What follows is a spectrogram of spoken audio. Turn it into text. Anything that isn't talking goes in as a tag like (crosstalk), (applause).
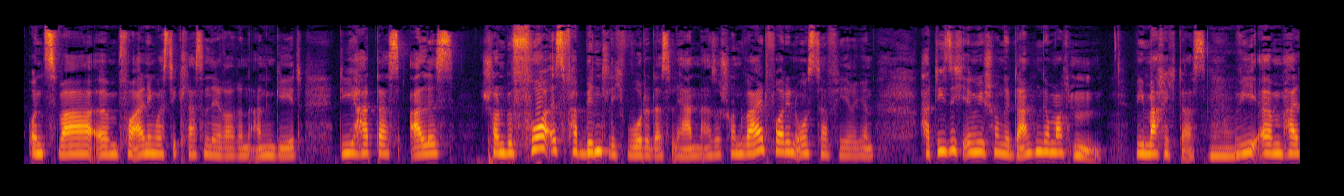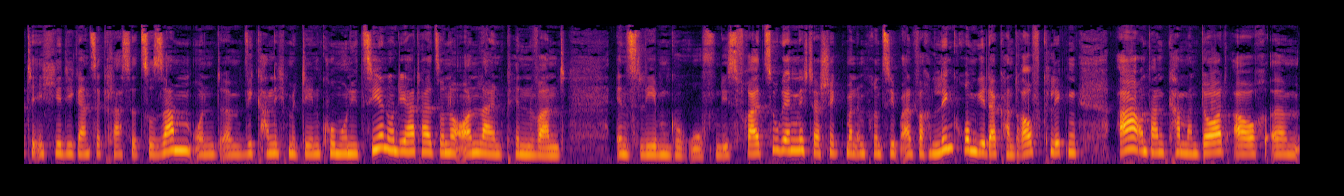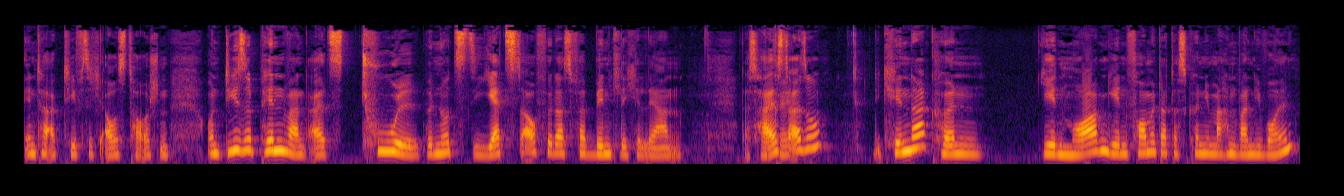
Und zwar ähm, vor allen Dingen, was die Klassenlehrerin angeht. Die hat das alles schon bevor es verbindlich wurde, das Lernen, also schon weit vor den Osterferien, hat die sich irgendwie schon Gedanken gemacht, hm, wie mache ich das? Mhm. Wie ähm, halte ich hier die ganze Klasse zusammen und ähm, wie kann ich mit denen kommunizieren? Und die hat halt so eine Online-Pinnwand ins Leben gerufen. Die ist frei zugänglich, da schickt man im Prinzip einfach einen Link rum, jeder kann draufklicken. Ah, und dann kann man dort auch ähm, interaktiv sich austauschen. Und diese Pinnwand als Tool benutzt sie jetzt auch für das verbindliche Lernen. Das heißt okay. also, die Kinder können jeden Morgen, jeden Vormittag, das können die machen, wann die wollen.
